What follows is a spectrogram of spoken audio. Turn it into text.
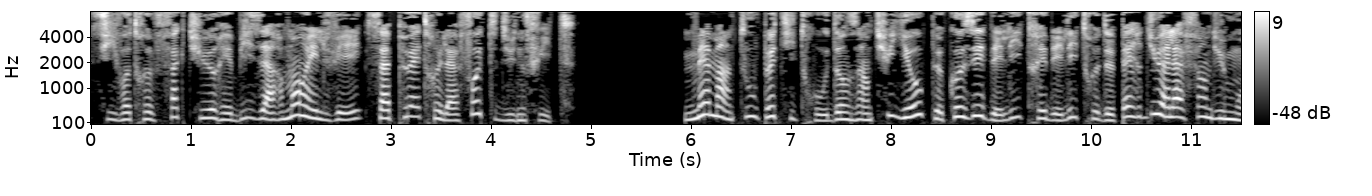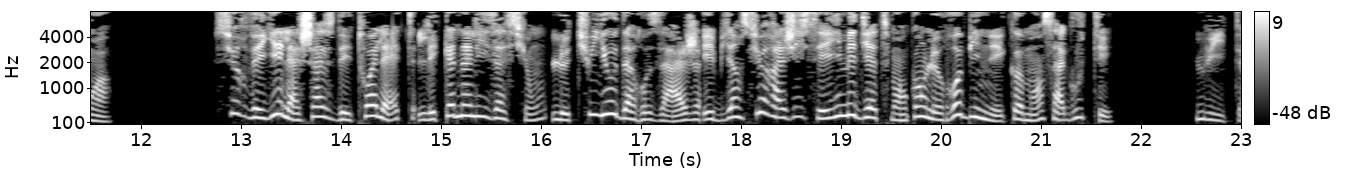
Si votre facture est bizarrement élevée, ça peut être la faute d'une fuite. Même un tout petit trou dans un tuyau peut causer des litres et des litres de perdus à la fin du mois. Surveillez la chasse des toilettes, les canalisations, le tuyau d'arrosage, et bien sûr agissez immédiatement quand le robinet commence à goûter. 8.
